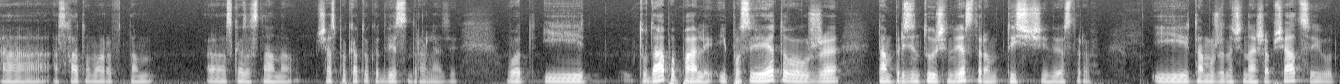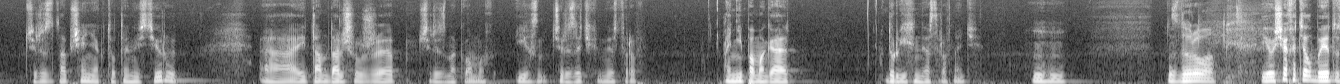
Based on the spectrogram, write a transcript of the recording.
А, Асхат Умаров там а, с Казахстана. Сейчас пока только две Центральной Азии. Вот. И туда попали. И после этого уже там презентуешь инвесторам, тысячи инвесторов. И там уже начинаешь общаться, и вот через это общение кто-то инвестирует. а, И там дальше уже через знакомых, их, через этих инвесторов они помогают других инвесторов найти. Мгм. Здорово. И вообще хотел бы эту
